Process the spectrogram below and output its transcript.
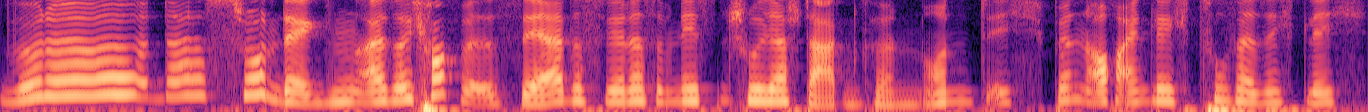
würde das schon denken. Also ich hoffe es sehr, dass wir das im nächsten Schuljahr starten können. Und ich bin auch eigentlich zuversichtlich.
